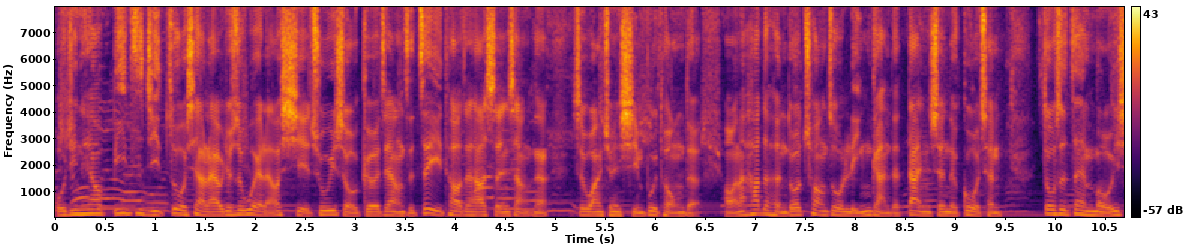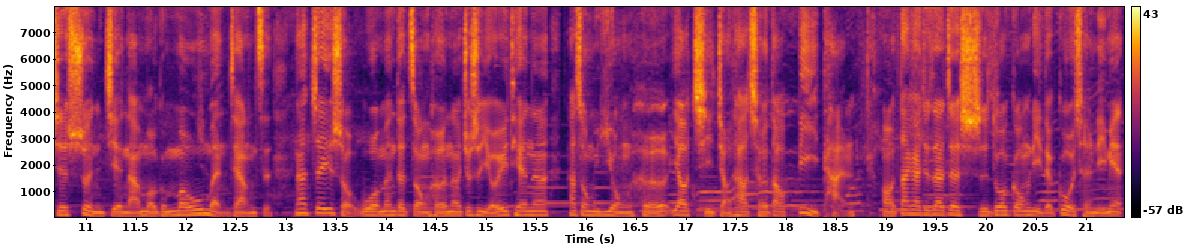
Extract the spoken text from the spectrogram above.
我今天要逼自己坐下来，我就是为了要写出一首歌这样子，这一套在他身上呢是完全行不通的。哦，那他的很多创作灵感的诞生的过程。都是在某一些瞬间啊，某个 moment 这样子。那这一首我们的总和呢，就是有一天呢，他从永和要骑脚踏车到碧潭，哦，大概就在这十多公里的过程里面，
